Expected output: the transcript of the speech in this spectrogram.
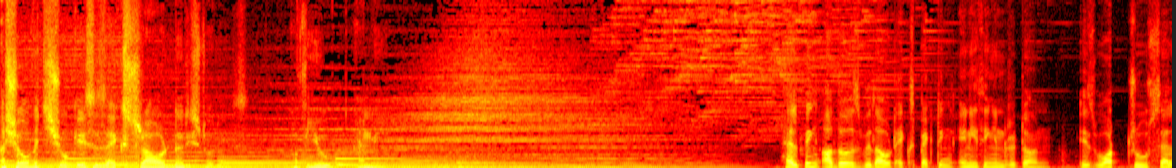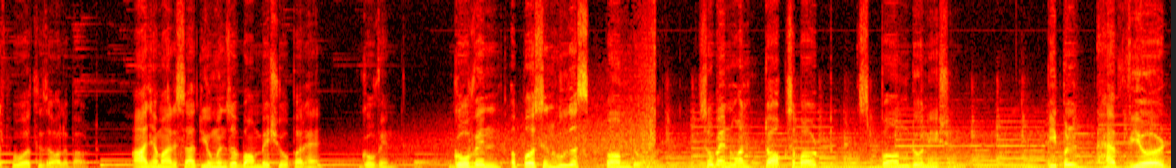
A show which showcases extraordinary stories of you and me. Helping others without expecting anything in return is what true self worth is all about. आज हमारे साथ ह्यूमंस ऑफ बॉम्बे शो पर हैं गोविंद Govind, a person who's a sperm donor. So when one talks about sperm donation, people have weird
